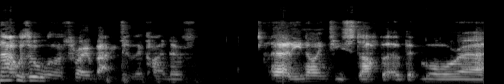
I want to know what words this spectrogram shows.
that was all a throwback to the kind of early 90s stuff, but a bit more, uh,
